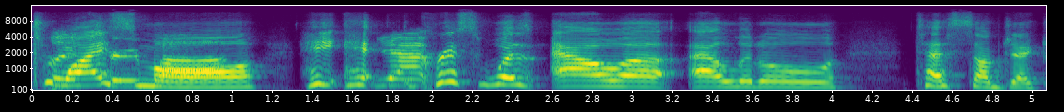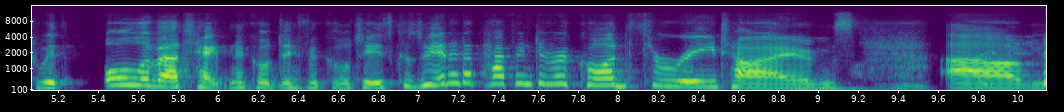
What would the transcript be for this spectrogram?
twice trooper. more. He, he- Yep. Chris was our our little test subject with all of our technical difficulties because we ended up having to record three times. Um,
